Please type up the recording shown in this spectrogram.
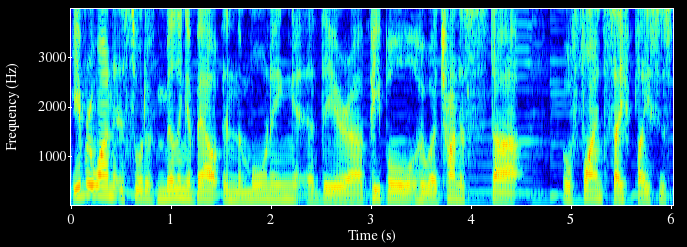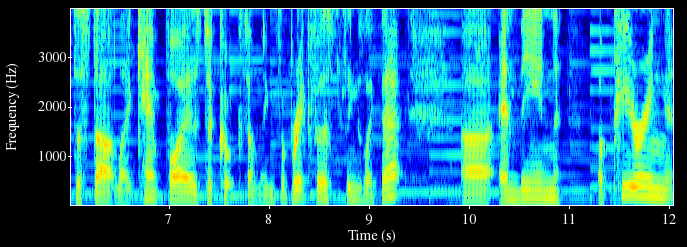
everyone is sort of milling about in the morning. There are people who are trying to start or find safe places to start, like campfires to cook something for breakfast, things like that. Uh, and then appearing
